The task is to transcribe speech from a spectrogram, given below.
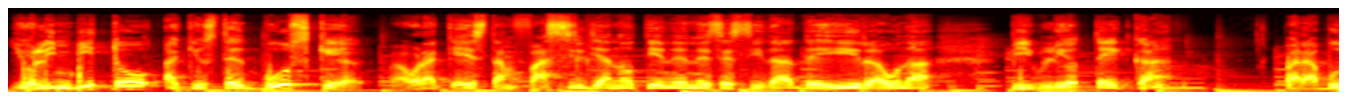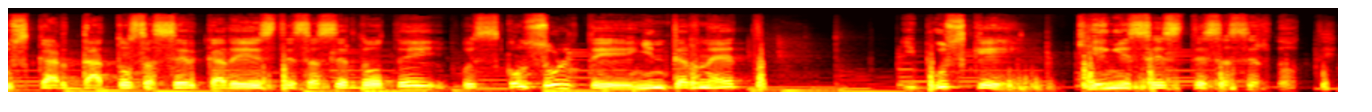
Yo le invito a que usted busque, ahora que es tan fácil, ya no tiene necesidad de ir a una biblioteca para buscar datos acerca de este sacerdote, pues consulte en internet y busque quién es este sacerdote.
